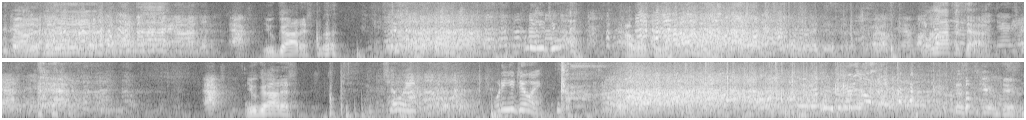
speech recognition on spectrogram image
You got it. You got it. What are you doing? I won't do it. Don't laugh at that. You got it. Joey, what are you doing? This is you, David.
